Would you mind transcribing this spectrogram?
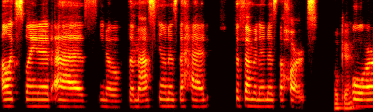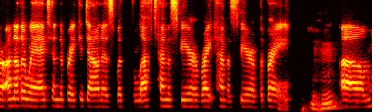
I'll explain it as, you know, the masculine is the head, the feminine is the heart. Okay. Or another way I tend to break it down is with the left hemisphere, right hemisphere of the brain. Mm-hmm. Um,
